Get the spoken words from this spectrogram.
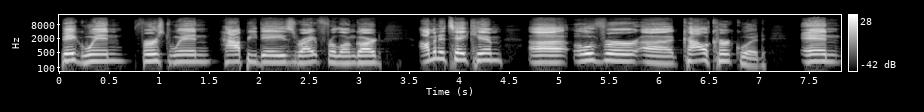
Big win, first win, happy days, right, for Lundgaard. I'm going to take him uh, over uh, Kyle Kirkwood. And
